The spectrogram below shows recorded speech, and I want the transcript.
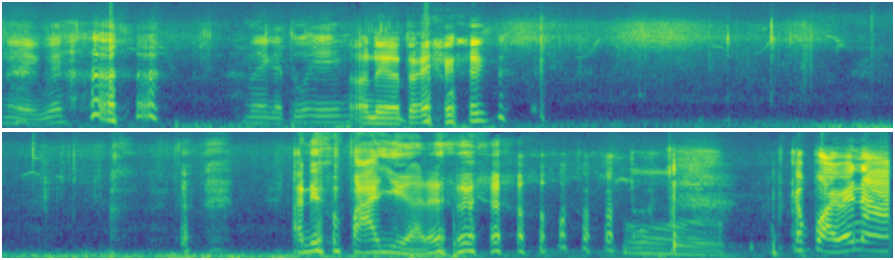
เหนื่อยเว้ยเหนื่อยกับตัวเองเอาเนื้อตัวเอง อันนี้ปลาเหยื่อนะโอ้ก็ปล่อยไว้นาน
